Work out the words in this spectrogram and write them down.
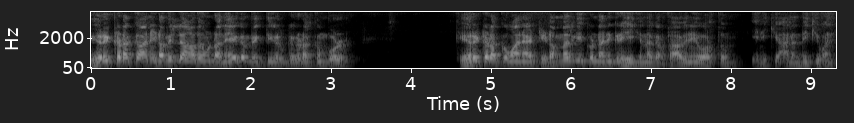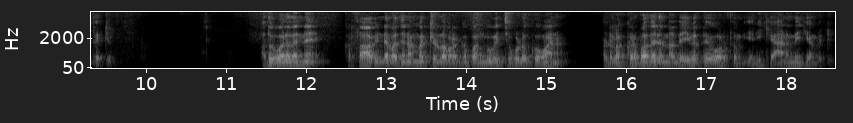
കീറിക്കിടക്കാൻ ഇടമില്ലാതെ കൊണ്ട് അനേകം വ്യക്തികൾക്ക് കിടക്കുമ്പോൾ കയറിക്കിടക്കുവാനായിട്ട് ഇടം നൽകിക്കൊണ്ട് അനുഗ്രഹിക്കുന്ന കർത്താവിനെ ഓർത്തും എനിക്ക് ആനന്ദിക്കുവാൻ പറ്റും. അതുപോലെ തന്നെ കർത്താവിന്റെ വചനം മറ്റുള്ളവർക്ക് പങ്കുവെച്ചു കൊടുക്കുവാനും അവിടെയുള്ള കൃപ തരുന്ന ദൈവത്തെ ഓർത്തും എനിക്ക് ആനന്ദിക്കാൻ പറ്റും.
